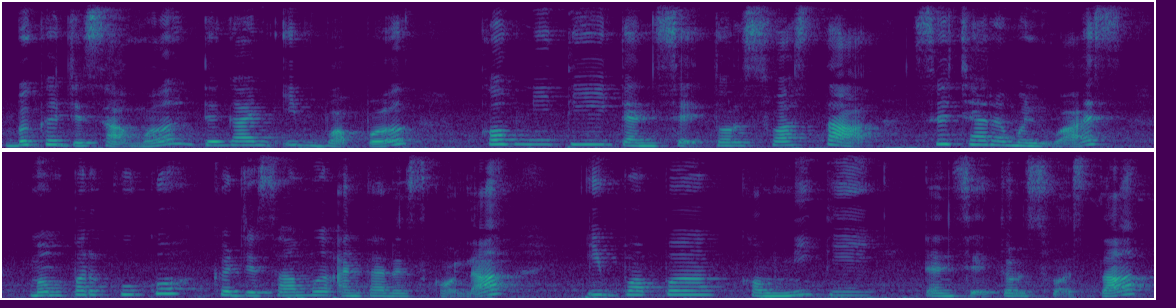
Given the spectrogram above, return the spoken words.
bekerjasama dengan ibu bapa, komuniti dan sektor swasta secara meluas memperkukuh kerjasama antara sekolah, ibu bapa, komuniti dan sektor swasta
